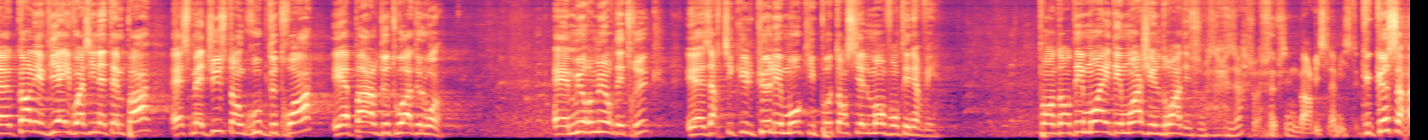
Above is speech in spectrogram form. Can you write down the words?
euh, quand les vieilles voisines ne t'aiment pas, elles se mettent juste en groupe de trois et elles parlent de toi de loin. Elles murmurent des trucs et elles articulent que les mots qui potentiellement vont t'énerver. Pendant des mois et des mois, j'ai le droit à des... C'est une barbe islamiste. Que, que ça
